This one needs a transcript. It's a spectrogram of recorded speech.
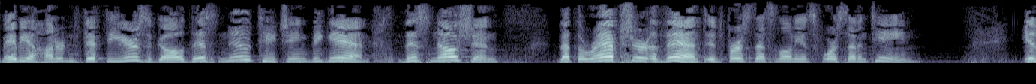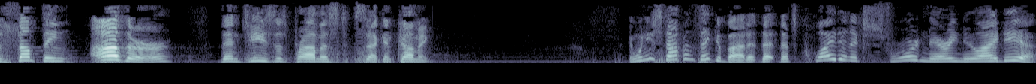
maybe 150 years ago, this new teaching began. This notion that the rapture event in 1 Thessalonians 4:17 is something other than Jesus' promised second coming. And when you stop and think about it, that, that's quite an extraordinary new idea.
